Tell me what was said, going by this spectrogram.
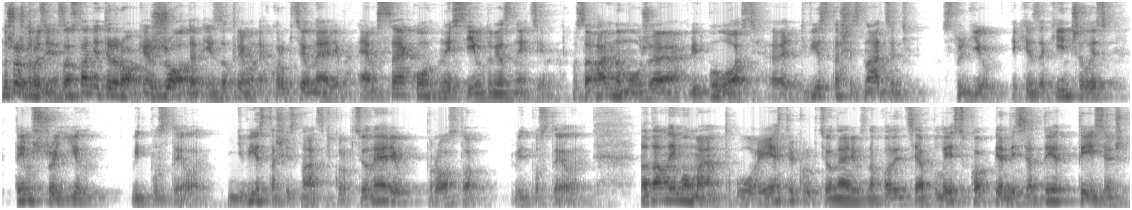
Ну що ж, друзі, за останні три роки жоден із затриманих корупціонерів МСЕКу не сів до в'язниці. В загальному вже відбулось е, 216 судів, які закінчились тим, що їх відпустили. 216 корупціонерів просто відпустили. На даний момент у реєстрі корупціонерів знаходиться близько 50 тисяч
